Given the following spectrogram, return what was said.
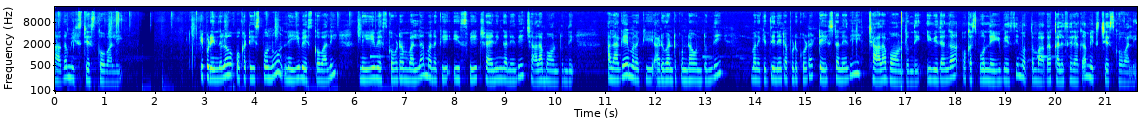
బాగా మిక్స్ చేసుకోవాలి. ఇప్పుడు ఇందులో ఒక టీ స్పూను నెయ్యి వేసుకోవాలి. నెయ్యి వేసుకోవడం వల్ల మనకి ఈ స్వీట్ షైనింగ్ అనేది చాలా బాగుంటుంది. అలాగే మనకి అడుగంటకుండా ఉంటుంది. మనకి తినేటప్పుడు కూడా టేస్ట్ అనేది చాలా బాగుంటుంది. ఈ విధంగా ఒక స్పూన్ నెయ్యి వేసి మొత్తం బాగా కలిసేలాగా మిక్స్ చేసుకోవాలి.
